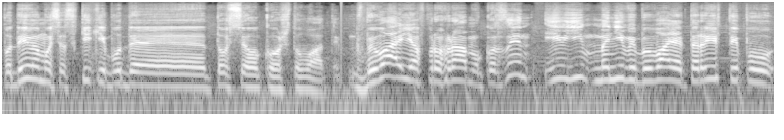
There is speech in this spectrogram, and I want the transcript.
подивимося, скільки буде то всього коштувати. Вбиваю я в програму Козин і мені вибиває тариф, типу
